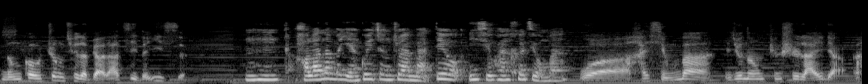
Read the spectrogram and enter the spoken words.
能够正确的表达自己的意思。嗯哼，好了，那么言归正传吧。Dio，你喜欢喝酒吗？我还行吧，也就能平时来一点儿。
